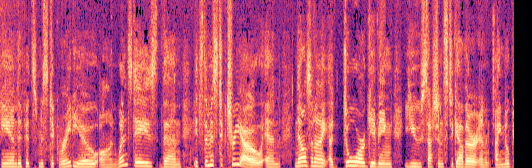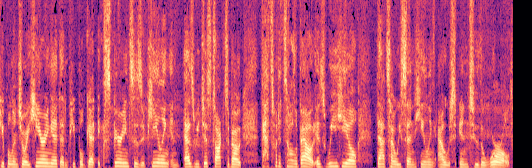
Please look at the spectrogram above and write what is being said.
And if it's Mystic Radio on Wednesdays, then it's the Mystic Trio. And Nels and I adore giving you sessions together, and I know people enjoy hearing it, and people get experiences of healing. And as we just talked about, that's what it's all about. As we heal, that's how we send healing out into the world.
